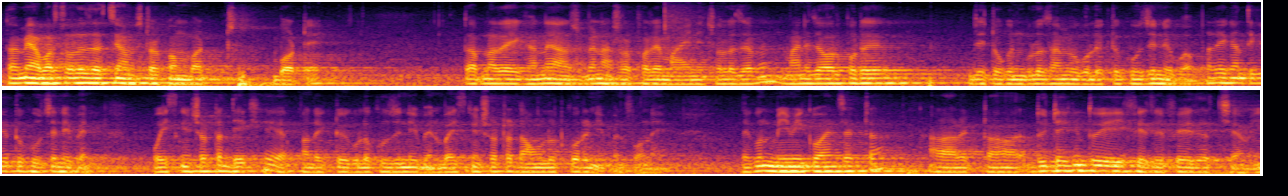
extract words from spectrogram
তো আমি আবার চলে যাচ্ছি আমস্টার কম্বাট বটে তো আপনারা এখানে আসবেন, আসার পরে মাইনে চলে যাবেন। মাইনে যাওয়ার পরে যে টোকেনগুলো আছে, আমি ওগুলো একটু খুঁজে নেব। আপনারা এখান থেকে একটু খুঁজে নেবেন। ওই স্ক্রিনশটটা দেখে আপনারা একটু এগুলো খুঁজে নেবেন বা স্ক্রিনশটটা ডাউনলোড করে নেবেন ফোনে দেখুন মিমি কয়েন্স একটা আর আরেকটা, দুইটাই কিন্তু এই ফেজে পেয়ে যাচ্ছি আমি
